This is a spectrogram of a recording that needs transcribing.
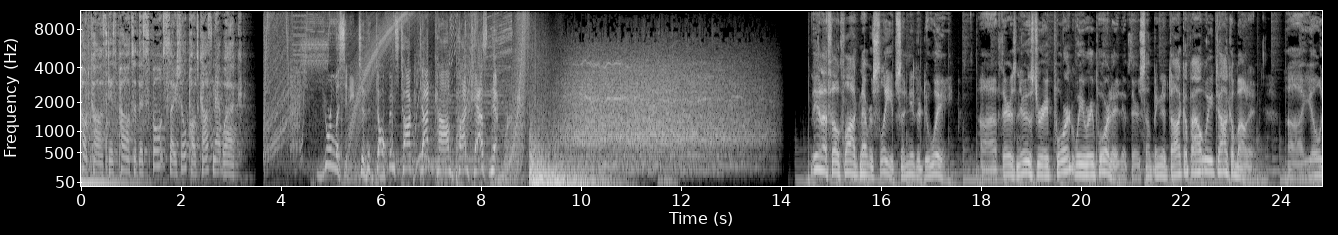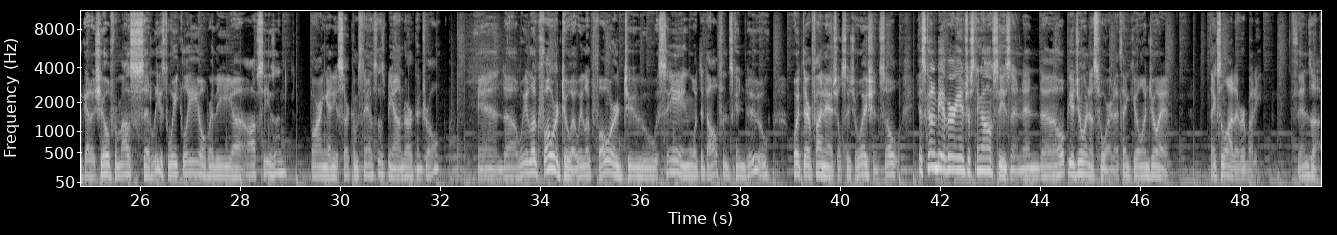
podcast is part of the Sports Social Podcast Network. You're listening to the DolphinsTalk.com podcast network. The NFL clock never sleeps, and neither do we. Uh, if there's news to report, we report it. If there's something to talk about, we talk about it. Uh, you'll get a show from us at least weekly over the uh, off season, barring any circumstances beyond our control. And uh, we look forward to it. We look forward to seeing what the Dolphins can do with their financial situation. So it's going to be a very interesting off season, and uh, hope you join us for it. I think you'll enjoy it. Thanks a lot, everybody. Fins up.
